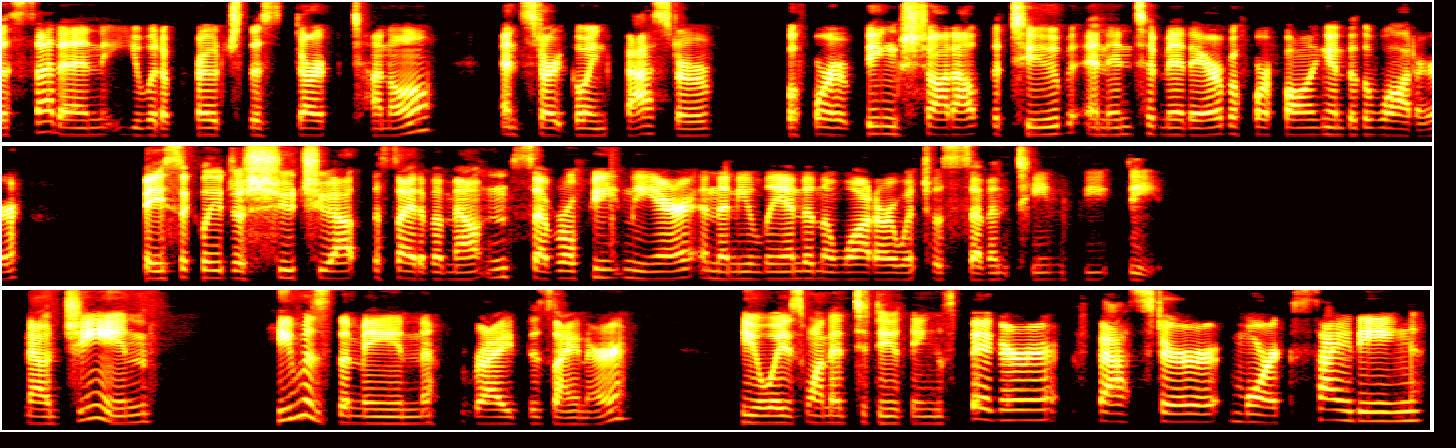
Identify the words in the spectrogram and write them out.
the sudden, you would approach this dark tunnel and start going faster before being shot out the tube and into midair before falling into the water. Basically, just shoots you out the side of a mountain several feet in the air, and then you land in the water, which was 17 feet deep. Now, Gene, he was the main ride designer. He always wanted to do things bigger, faster, more exciting.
